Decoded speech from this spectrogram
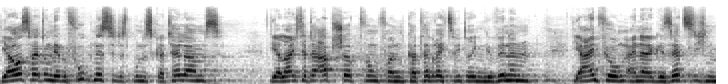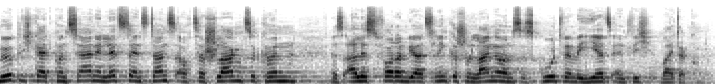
Die Ausweitung der Befugnisse des Bundeskartellamts, die erleichterte Abschöpfung von kartellrechtswidrigen Gewinnen, die Einführung einer gesetzlichen Möglichkeit, Konzerne in letzter Instanz auch zerschlagen zu können, das alles fordern wir als Linke schon lange, und es ist gut, wenn wir hier jetzt endlich weiterkommen.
